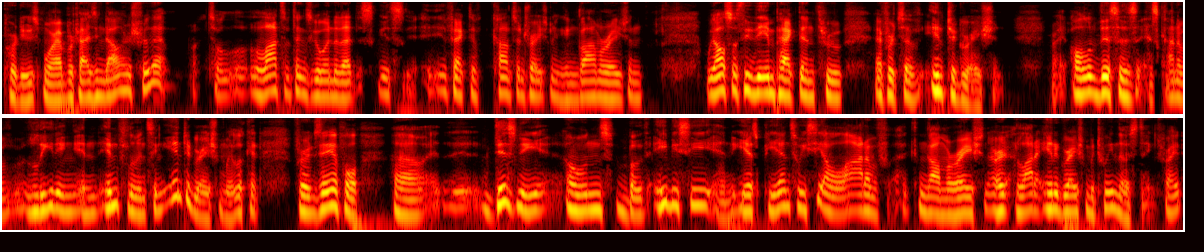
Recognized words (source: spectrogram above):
produce more advertising dollars for them. So lots of things go into that. It's effective concentration and conglomeration. We also see the impact then through efforts of integration right? All of this is, is kind of leading and influencing integration. We look at, for example, uh, Disney owns both ABC and ESPN. So we see a lot of conglomeration or a lot of integration between those things, right?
